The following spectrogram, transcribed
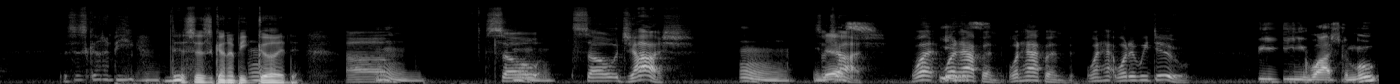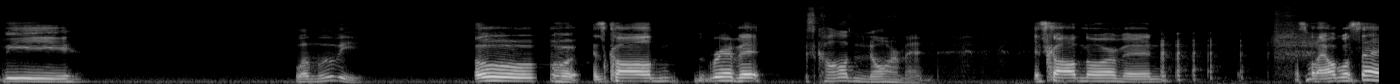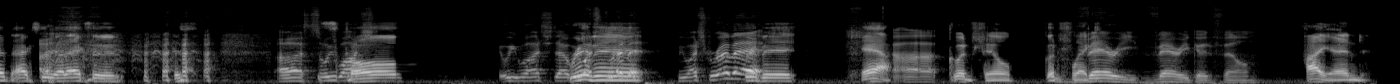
This is gonna be. This is gonna be good. Um. Hmm. So Hmm. so Josh. Hmm. So Yes. Josh, what what Yes. happened? What happened? What ha- what did we do? We watched a movie. What movie? Oh, it's called Ribbit. It's called Norman. It's called Norman. That's what I almost said, actually, on accident. uh, so we it's watched. called We watched. Uh, we watched Ribbit. Ribbit. We watched Ribbit. Ribbit. Yeah, Uh, good film. Good flick. very very good film. High end.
